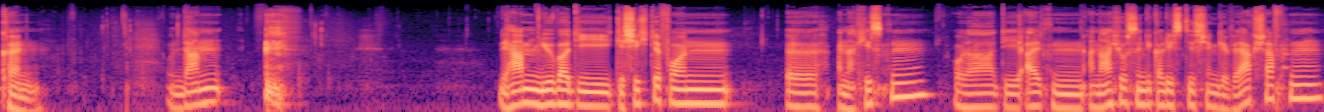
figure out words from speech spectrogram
können. Und dann, wir haben über die Geschichte von äh, Anarchisten oder die alten anarchosyndikalistischen Gewerkschaften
